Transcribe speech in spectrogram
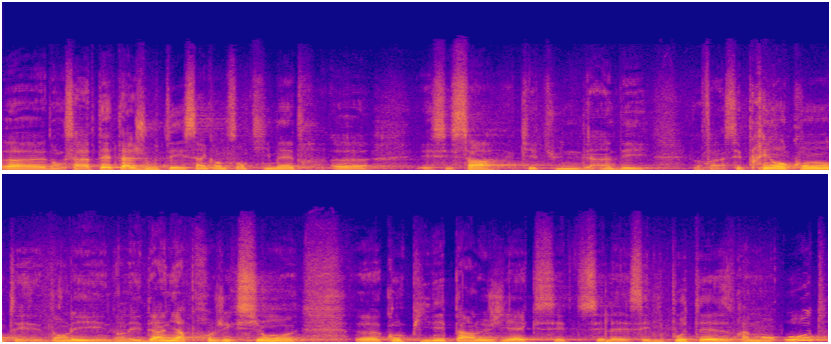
Euh, donc ça va peut-être ajouter 50 cm, euh, et c'est ça qui est des. C'est pris en compte, dans les, dans dernières projections euh, compilées par le GIEC, c'est l'hypothèse vraiment haute,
